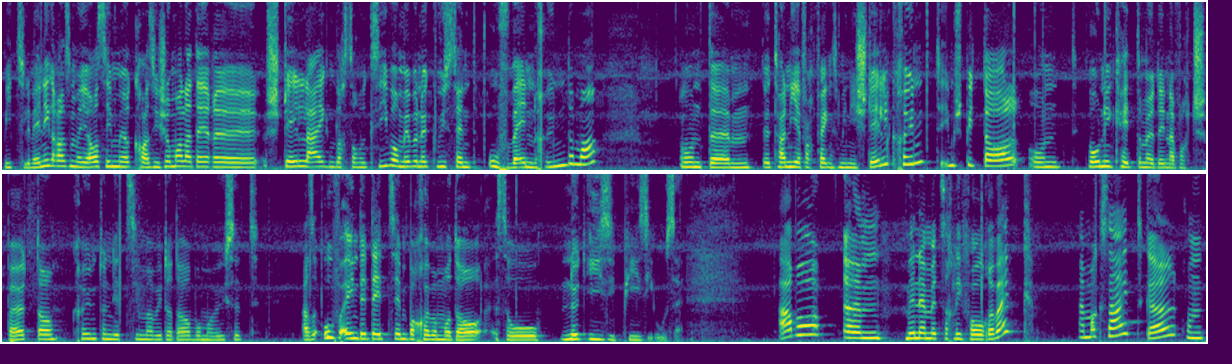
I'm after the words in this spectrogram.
bisschen weniger als ein Jahr, sind wir quasi schon mal an dieser Stelle eigentlich so gewesen, wo wir eben nicht gewusst haben, auf wen künden wir. Und ähm, dort habe ich einfach meine Stelle gekündigt im Spital und die Wohnung hätten wir dann einfach später gekündigt und jetzt sind wir wieder da, wo wir wissen, also auf Ende Dezember kommen wir da so nicht easy peasy raus. Aber ähm, wir nehmen jetzt ein bisschen vorne weg, haben wir gesagt, gell? Und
